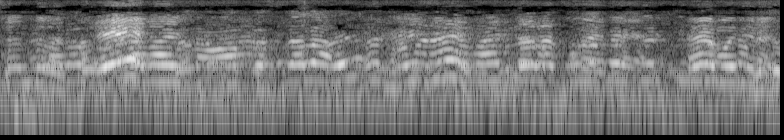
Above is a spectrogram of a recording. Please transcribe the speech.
शांत राहा. ए! कोणालाच नाही बाया. ए, मध्ये नाही.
